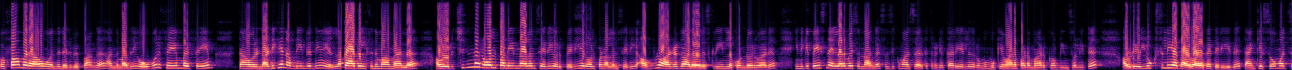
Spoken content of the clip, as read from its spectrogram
பெர்ஃபார்மராகவும் வந்து நிரூபிப்பாங்க. அந்த மாதிரி ஒவ்வொரு ஃப்ரேம் பை ஃப்ரேம் தான் ஒரு நடிகன் அப்படின்றதையும் எல்லா காதல் சினிமா மேல அவர் ஒரு சின்ன ரோல் பண்ணியிருந்தாலும் சரி ஒரு பெரிய ரோல் பண்ணாலும் சரி அவ்வளோ அழகா அதை வந்து ஸ்க்ரீனில் கொண்டு வருவாரு. இன்னைக்கு பேசின எல்லாருமே சொன்னாங்க சசிகுமார் சாருக்கு தன்னுடைய கரியரில் ரொம்ப முக்கியமான படமா இருக்கும் அப்படின்னு சொல்லிட்டு. அவருடைய லுக்ஸ்லயே அது அவ்வளோ அழகாக தெரியுது. தேங்க்யூ ஸோ மச்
